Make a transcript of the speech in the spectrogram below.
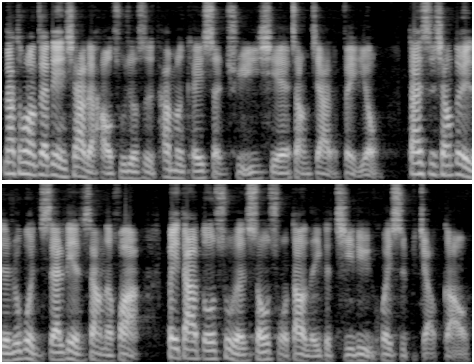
那通常在链下的好处就是，他们可以省去一些上架的费用。但是相对的，如果你是在链上的话，被大多数人搜索到的一个几率会是比较高。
